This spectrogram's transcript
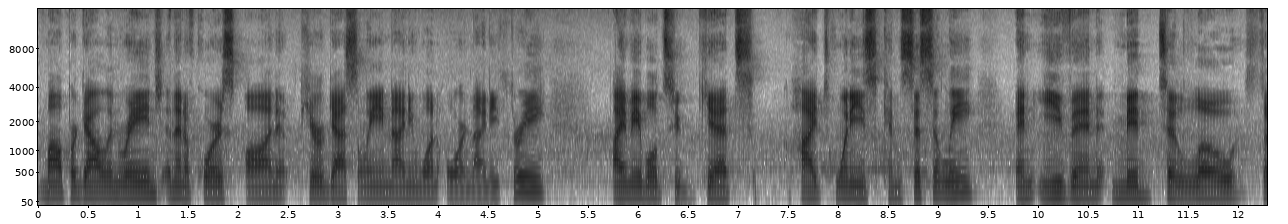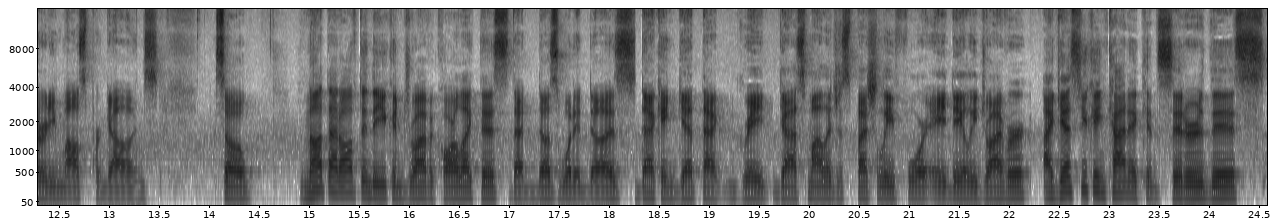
mile per gallon range. And then of course on pure gasoline 91 or 93, I'm able to get high 20s consistently and even mid to low 30 miles per gallons. So not that often that you can drive a car like this that does what it does, that can get that great gas mileage, especially for a daily driver. I guess you can kind of consider this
